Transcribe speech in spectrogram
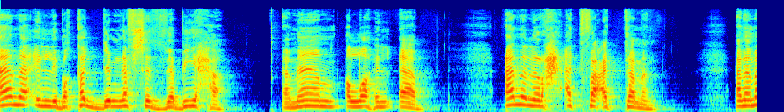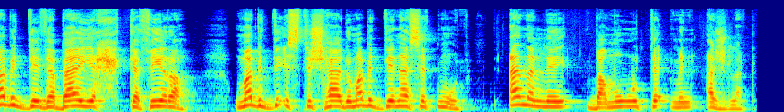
أنا اللي بقدم نفس الذبيحة أمام الله الآب. أنا اللي راح أدفع الثمن أنا ما بدي ذبايح كثيرة. وما بدي استشهاد وما بدي ناس تموت. أنا اللي بموت من أجلك.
